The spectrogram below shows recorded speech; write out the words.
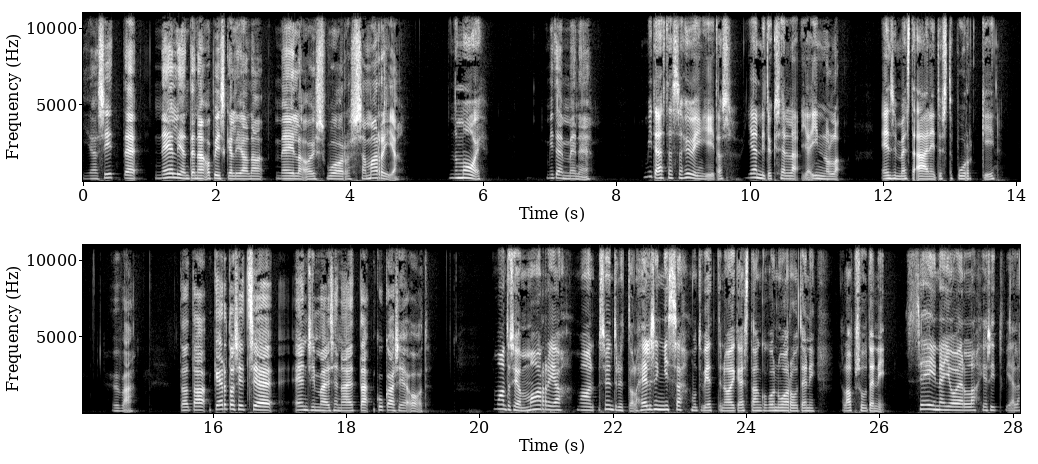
Ja sitten neljäntenä opiskelijana meillä olisi vuorossa Maria. No moi. Miten menee? Mitäs tässä hyvin, kiitos. Jännityksellä ja innolla ensimmäistä äänitystä purkkiin. Hyvä. Tota, kertoisit se ensimmäisenä, että kuka siellä oot? Mä oon tosiaan Maria. Mä oon syntynyt tuolla Helsingissä, mutta viettänyt oikeastaan koko nuoruuteni ja lapsuuteni Seinäjoella ja sitten vielä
